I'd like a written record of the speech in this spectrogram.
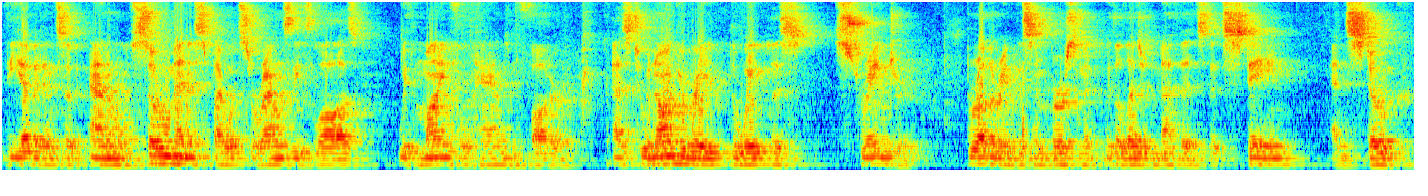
the evidence of animals so menaced by what surrounds these laws with mindful hand and fodder as to inaugurate the weightless stranger brothering this imbursement with alleged methods that stain and stoke,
